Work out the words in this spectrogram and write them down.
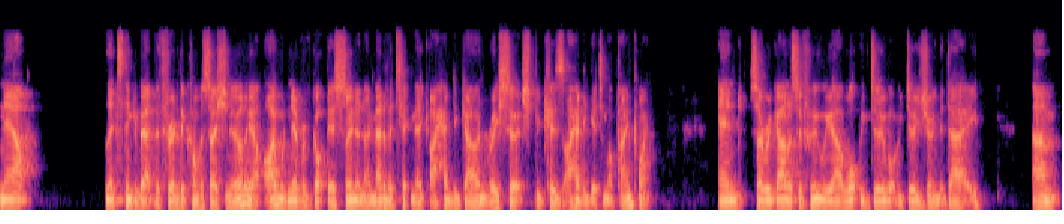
Now, let's think about the thread of the conversation earlier. I would never have got there sooner, no matter the technique. I had to go and research because I had to get to my pain point. And so, regardless of who we are, what we do, what we do during the day, um,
